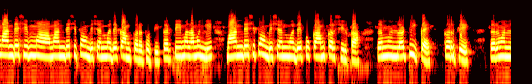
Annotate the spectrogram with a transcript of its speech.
मानदेशी मानदेशी फाउंडेशनमध्ये काम करत होती. तर ती मला म्हणली मानदेशी फाउंडेशनमध्ये तू काम करशील का? तर म्हणलं ठीक आहे करते. तर म्हण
